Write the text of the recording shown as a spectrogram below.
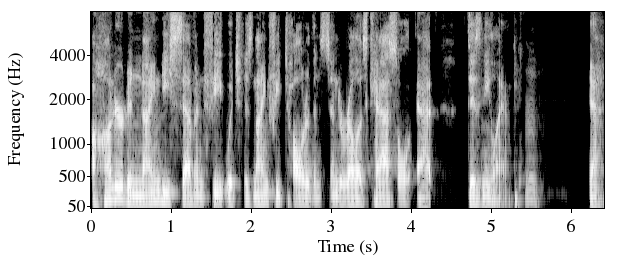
197 feet, which is nine feet taller than Cinderella's castle at Disneyland. Hmm. Yeah.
